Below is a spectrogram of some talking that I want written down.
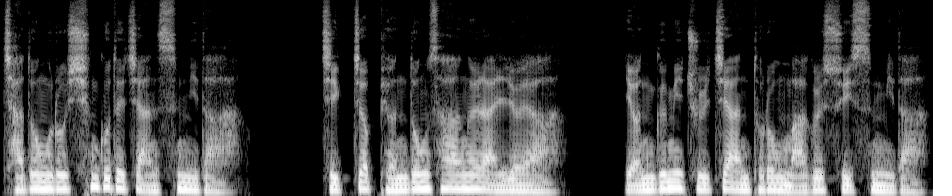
자동으로 신고되지 않습니다. 직접 변동 사항을 알려야 연금이 줄지 않도록 막을 수 있습니다.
